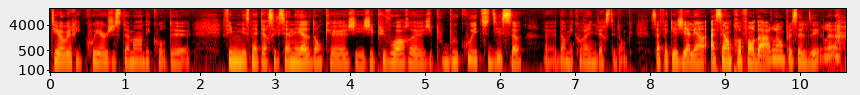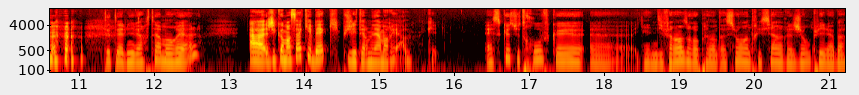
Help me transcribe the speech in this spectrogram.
théorie queer, justement, des cours de féminisme intersectionnel. Donc, euh, j'ai pu voir, euh, j'ai pu beaucoup étudier ça dans mes cours à l'université. Donc, ça fait que j'y allais assez en profondeur, là, on peut se le dire. tu étais à l'université à Montréal? j'ai commencé à Québec, puis j'ai terminé à Montréal. Est-ce que tu trouves qu'il y a une différence de représentation entre ici en région puis là-bas?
